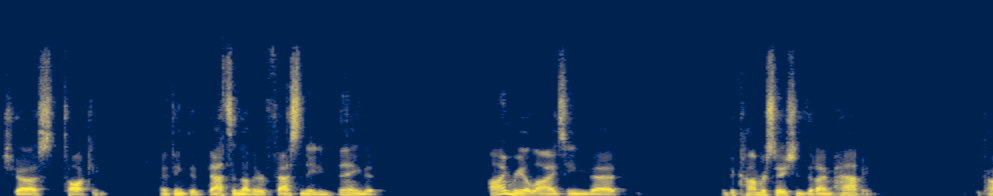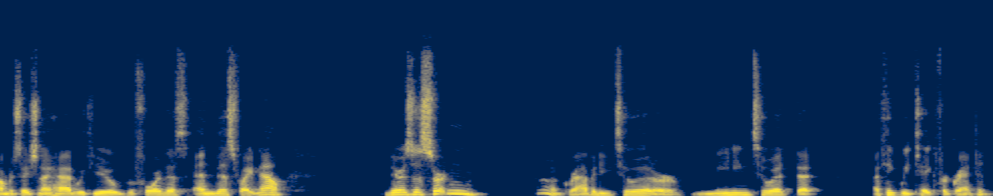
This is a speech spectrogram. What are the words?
Just talking. I think that that's another fascinating thing that i'm realizing that the conversations that i'm having the conversation i had with you before this and this right now there's a certain know, gravity to it or meaning to it that I think we take for granted.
